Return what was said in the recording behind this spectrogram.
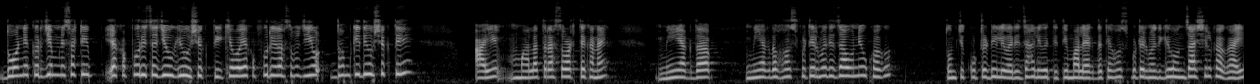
दोन एकर जमिनीसाठी एका पुरीचा जीव घेऊ शकते किंवा एका पुरीला असं म्हणजे धमकी देऊ शकते? आई मला तर असं वाटतं का नाही? मी एकदा मी एकदा हॉस्पिटलमध्ये जाऊन येऊ का गं? तुमची कुठं डिलिव्हरी झाली होती ती मला एकदा त्या हॉस्पिटलमध्ये घेऊन जाशील का गाई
